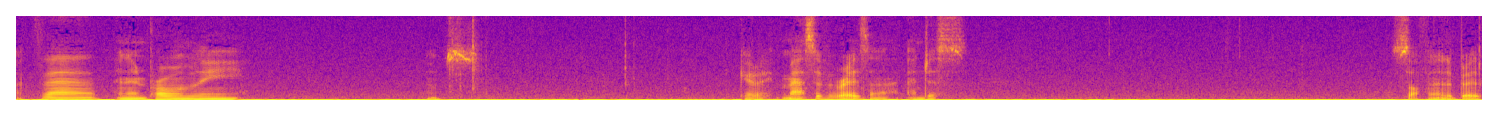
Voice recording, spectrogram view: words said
like that and then probably get a massive eraser and just soften it a bit.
